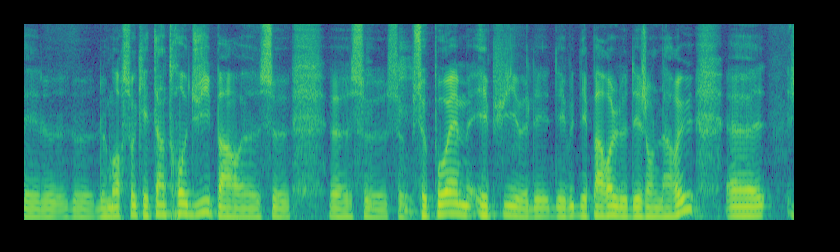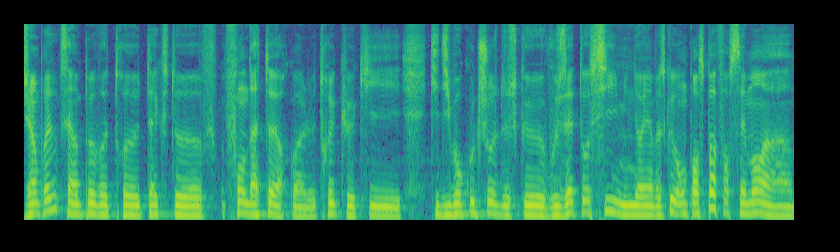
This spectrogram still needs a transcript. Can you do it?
le, morceau qui est introduit par euh, ce, euh, poème et puis des, paroles des gens de la rue. J'ai l'impression que c'est un peu votre texte fondateur, quoi, le truc qui, qui dit beaucoup de choses de ce que vous êtes aussi, mine de rien, parce qu'on ne pense pas forcément à,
